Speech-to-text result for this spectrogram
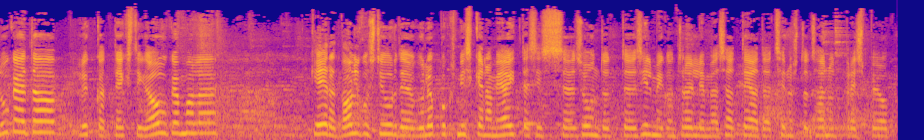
lugeda, lükkad teksti kaugemale, keerad valgust juurde ja kui lõpuks miski enam ei aita, siis äh, suundud äh, silmi kontrollima ja saad teada, et sinust on saanud presbüoop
